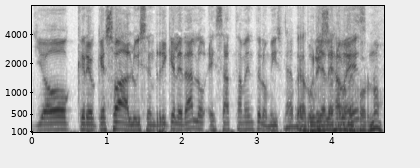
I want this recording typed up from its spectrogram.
Yo creo que eso a Luis Enrique le da lo, exactamente lo mismo. pero a Por Rubiales eso a lo es- mejor no.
